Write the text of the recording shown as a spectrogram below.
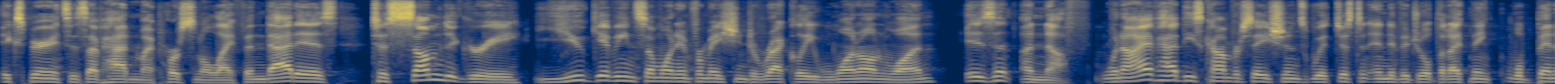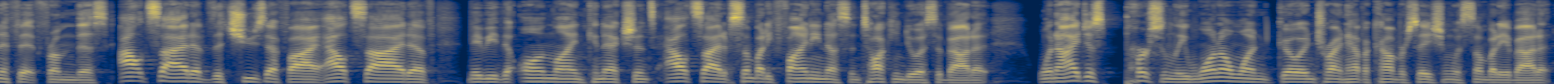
experiences I've had in my personal life. And that is to some degree, you giving someone information directly one on one isn't enough. When I have had these conversations with just an individual that I think will benefit from this outside of the Choose FI, outside of maybe the online connections, outside of somebody finding us and talking to us about it, when I just personally one on one go and try and have a conversation with somebody about it,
